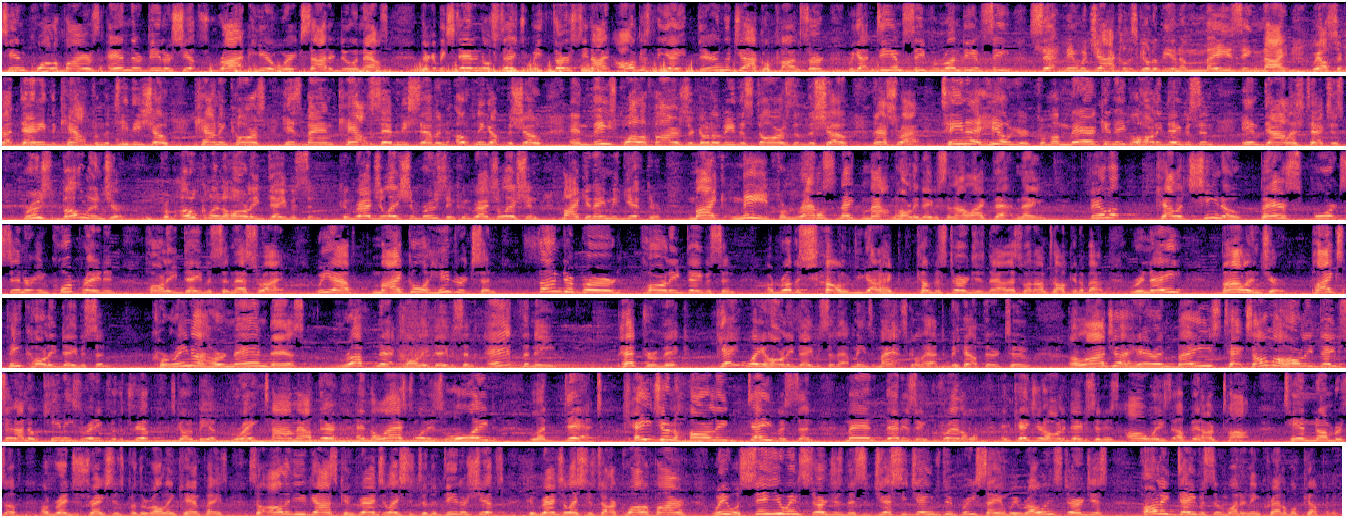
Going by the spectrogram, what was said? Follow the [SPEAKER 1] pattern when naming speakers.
[SPEAKER 1] 10 qualifiers and their dealerships right here. We're excited to announce. They're going to be standing on stage with me Thursday night, August the 8th, during the Jackyl concert. We got DMC from Run DMC setting in with Jackyl. It's going to be an amazing night. We also got Danny the Count from the TV show Counting Cars, his band Count 77 opening up the show. And these qualifiers are going to be the stars of the show. That's right. Tina Hilliard from American Eagle Harley Davidson in Dallas, Texas. Bruce Bollinger from Oakland Harley Davidson. Congratulations, Bruce, and congratulations, Mike and Amy Gither. Mike Mead from Rattlesnake Mountain Harley Davidson. I like that name. Philip Calicino, Bear Sports Center Incorporated Harley Davidson. That's right. We have Michael Hendrickson, Thunderbird Harley Davidson. Our brother Sean, you got to come to Sturgis now. That's what I'm talking about. Renee Ballinger, Pikes Peak Harley Davidson. Karina Hernandez, Roughneck Harley Davidson. Anthony Petrovic, Gateway Harley Davidson. That means Matt's going to have to be out there too. Elijah Heron Bays, Texas, Texoma Harley Davidson. I know Kenny's ready for the trip. It's going to be a great time out there. And the last one is Lloyd Ledette, Cajun Harley Davidson. Man, that is incredible. And Cajun Harley Davidson is always up in our top 10 numbers of, of registrations for the rolling campaigns. So all of you guys, congratulations to the dealerships. Congratulations to our qualifier. We will see you in Sturgis. This is Jesse James Dupree saying we roll in Sturgis. Harley Davidson, what an incredible company.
